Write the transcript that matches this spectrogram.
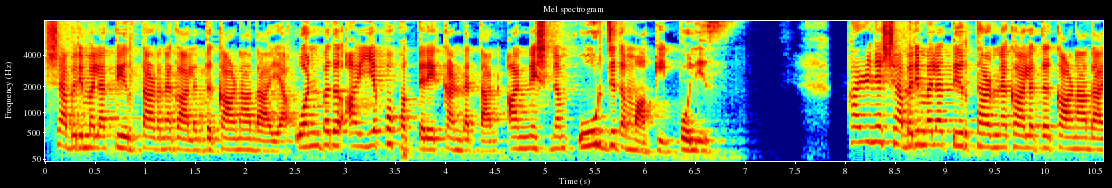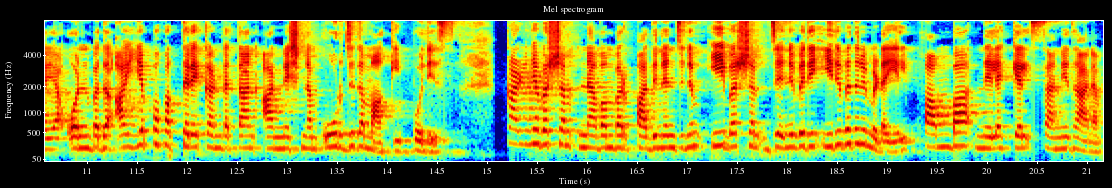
ശബരിമല തീർത്ഥാടന കാലത്ത് കാണാതായ ഒൻപത് അയ്യപ്പ ഭക്തരെ കണ്ടെത്താൻ അന്വേഷണം ഊർജിതമാക്കി പോലീസ്. കഴിഞ്ഞ ശബരിമല തീർത്ഥാടന കാലത്ത് കാണാതായ ഒൻപത് അയ്യപ്പ ഭക്തരെ കണ്ടെത്താൻ അന്വേഷണം ഊർജിതമാക്കി പോലീസ്. കഴിഞ്ഞ വർഷം നവംബർ പതിനഞ്ചിനും ഈ വർഷം ജനുവരി ഇരുപതിനുമിടയിൽ പമ്പ നിലയ്ക്കൽ സന്നിധാനം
